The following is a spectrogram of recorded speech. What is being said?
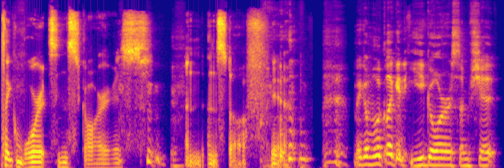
It's Like warts and scars and, and stuff. Yeah. make him look like an Igor or some shit.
